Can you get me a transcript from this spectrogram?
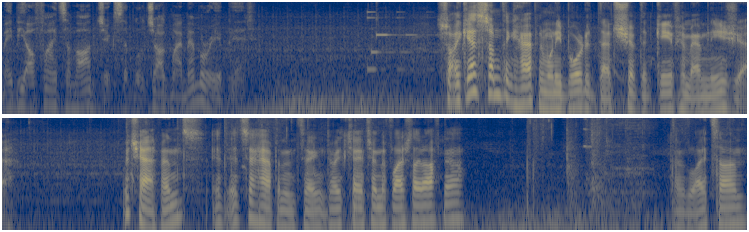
Maybe I'll find some objects that will jog my memory a bit. So I guess something happened when he boarded that ship that gave him amnesia. Which happens. It, it's a happening thing. Do I, can I turn the flashlight off now? Have the lights on?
